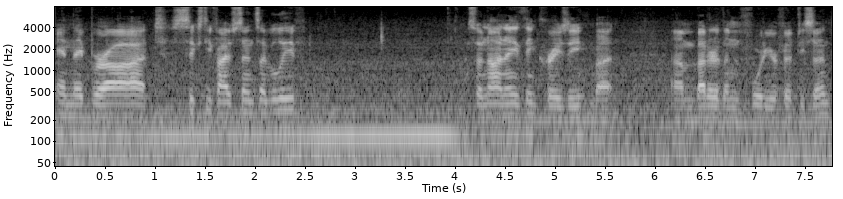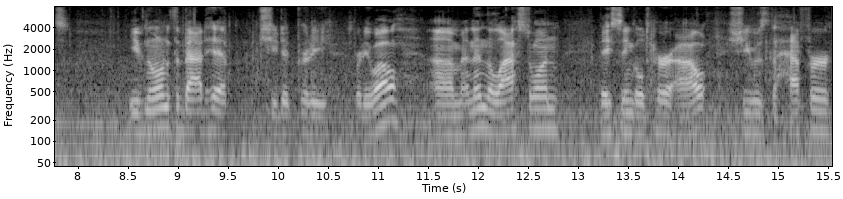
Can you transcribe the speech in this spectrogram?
and they brought 65 cents, I believe. So not anything crazy, but um, better than 40 or 50 cents. Even the one with the bad hip, she did pretty pretty well. Um, and then the last one, they singled her out. She was the heifer.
